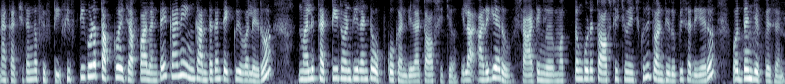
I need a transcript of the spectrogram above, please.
నాకు ఖచ్చితంగా ఫిఫ్టీ. ఫిఫ్టీ కూడా తక్కువే చెప్పాలంటే కానీ ఇంకా అంతకంటే ఎక్కువ ఇవ్వలేరు. మళ్ళీ థర్టీ ట్వంటీలు అంటే ఒప్పుకోకండి ఇలా టాప్ స్టిచ్. ఇలా అడిగారు స్టార్టింగ్లో మొత్తం కూడా టాప్ స్టిచ్ వేయించుకుని ట్వంటీ రూపీస్ అడిగారు. వద్దని చెప్పేశాను.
